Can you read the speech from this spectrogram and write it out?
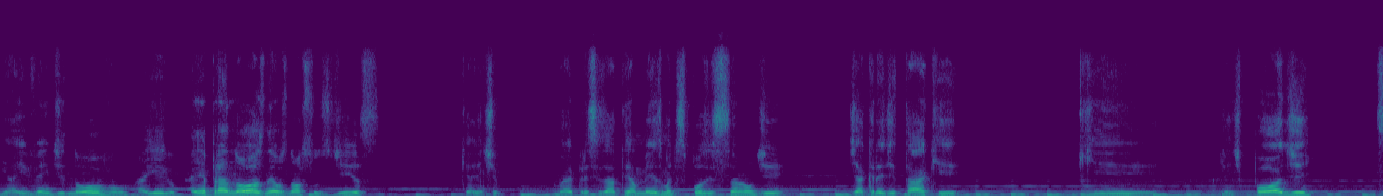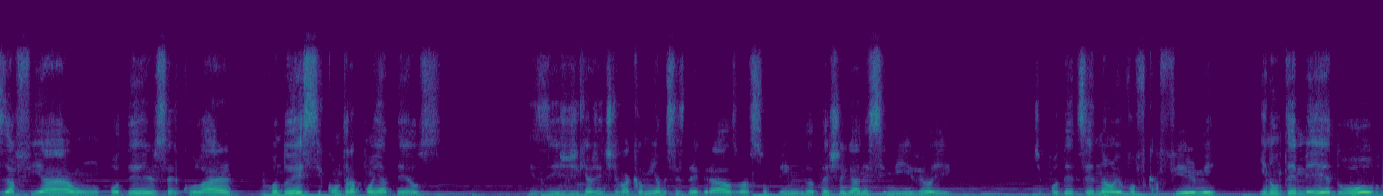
E aí vem de novo, aí, aí é para nós, né, os nossos dias, que a gente vai precisar ter a mesma disposição de, de acreditar que, que a gente pode desafiar um poder secular, quando esse se contrapõe a Deus, exige que a gente vá caminhando esses degraus, vá subindo até chegar nesse nível aí de poder dizer não, eu vou ficar firme e não ter medo ou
